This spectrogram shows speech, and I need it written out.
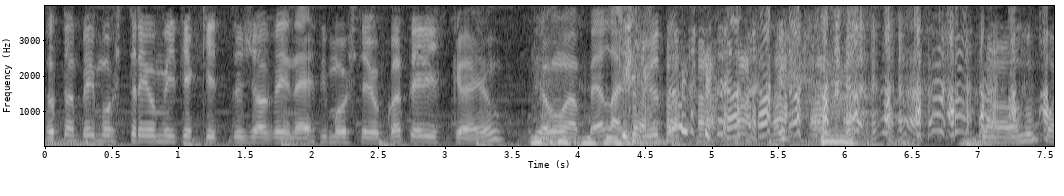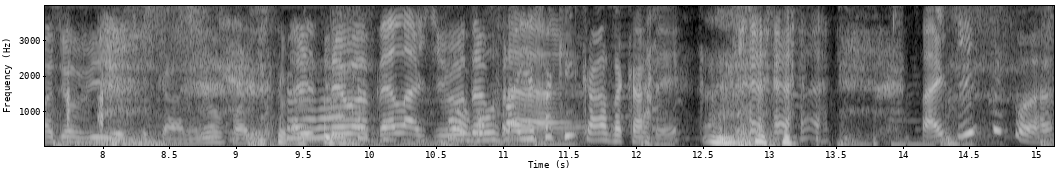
Eu também mostrei o Media Kit do Jovem Nerd e mostrei o quanto eles ganham. Deu uma bela ajuda. Não, não pode ouvir isso, cara. Não pode. Aí deu uma bela ajuda. Pô, vou usar pra- isso aqui em casa, cara. Faz isso, porra.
